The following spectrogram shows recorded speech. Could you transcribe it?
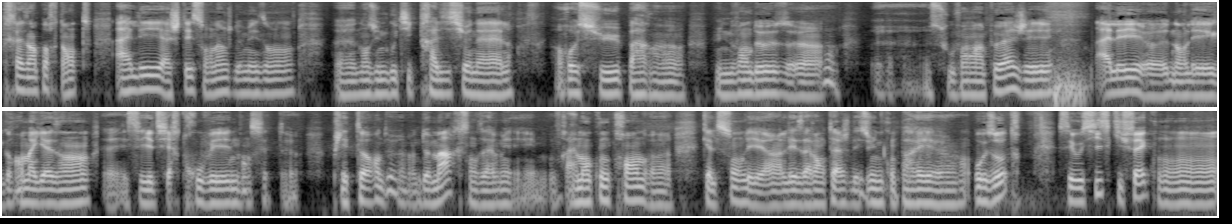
très importante. Aller acheter son linge de maison dans une boutique traditionnelle, reçue par une vendeuse euh, souvent un peu âgé, aller euh, dans les grands magasins, euh, essayer de s'y retrouver dans cette pléthore de, de, marques sans vraiment comprendre quels sont les, les avantages des unes comparées aux autres. C'est aussi ce qui fait qu'on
